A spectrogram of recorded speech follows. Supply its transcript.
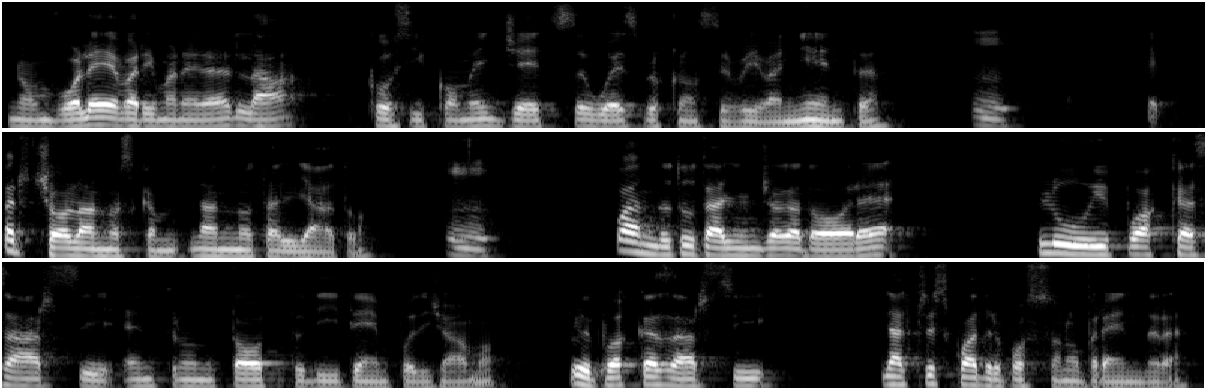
non voleva rimanere là, così come i Jets Westbrook non serviva a niente. Mm, E perciò l'hanno, scam- l'hanno tagliato. mm. Quando tu tagli un giocatore, lui può accasarsi entro un tot di tempo, diciamo, lui può accasarsi, le altre squadre possono prendere.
